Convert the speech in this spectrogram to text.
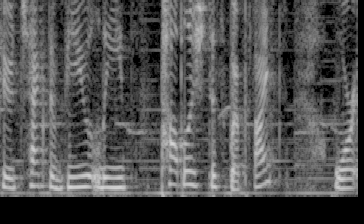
to check the view leads publish this website or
